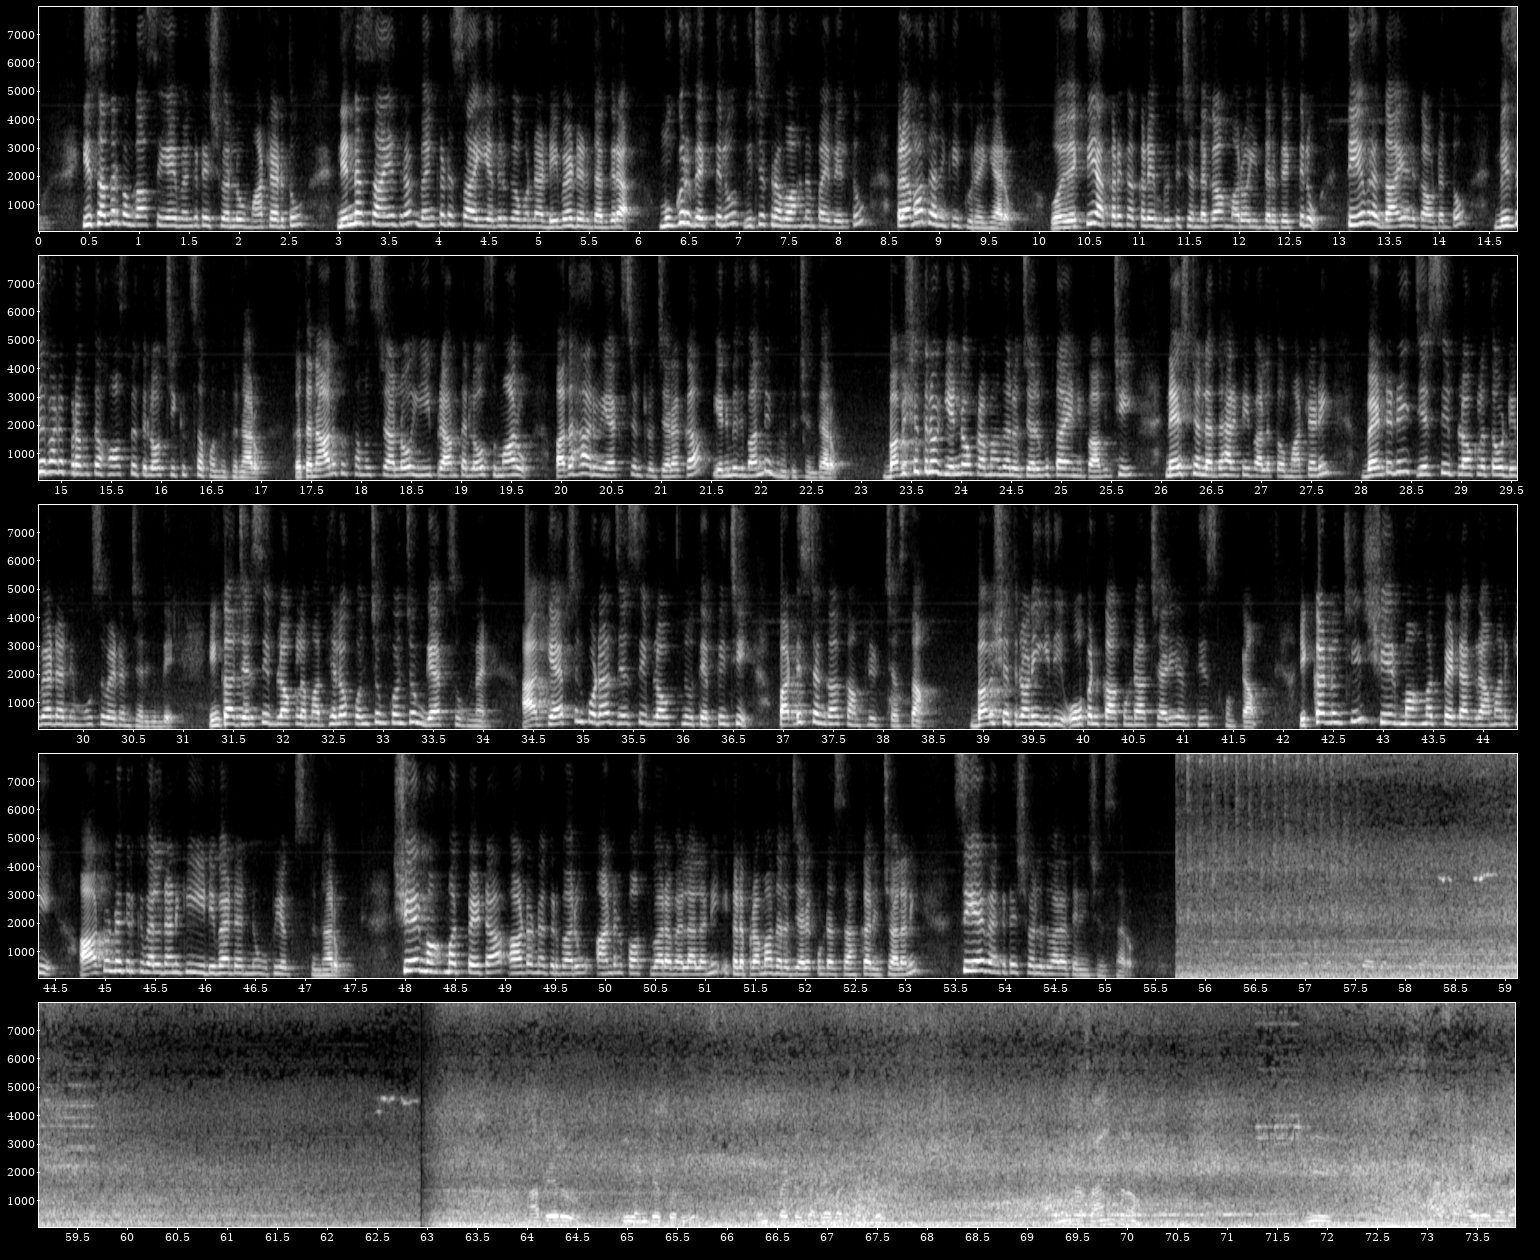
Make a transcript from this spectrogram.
ఈ సందర్భంగా సిఐ వెంకటేశ్వర్లు మాట్లాడుతూ నిన్న సాయంత్రం వెంకటసాయి ఎదురుగా ఉన్న డివైడర్ దగ్గర ముగ్గురు వ్యక్తులు ద్విచక్ర వాహనంపై వెళ్తూ ప్రమాదానికి గురయ్యారు. ఓ వ్యక్తి అక్కడికక్కడే మృతి చెందగా మరో ఇద్దరు వ్యక్తులు తీవ్ర గాయాలు కావడంతో విజయవాడ ప్రభుత్వ ఆసుపత్రిలో చికిత్స పొందుతున్నారు. గత నాలుగు సంవత్సరాల్లో ఈ ప్రాంతంలో సుమారు పదహారు యాక్సిడెంట్లు జరగగా ఎనిమిది మంది మృతి చెందారు. భవిష్యత్తులో ఎన్నో ప్రమాదాలు జరుగుతాయని భావించి నేషనల్ అథారిటీ వాళ్ళతో మాట్లాడి వెంటనే జెర్సీ బ్లాక్లతో డివైడర్ని మూసివేయడం జరిగింది. ఇంకా జెర్సీ బ్లాక్ల మధ్యలో కొంచెం కొంచెం గ్యాప్స్ ఉన్నాయి. ఆ గ్యాప్స్ను కూడా జెర్సీ బ్లాక్స్ను తెప్పించి పటిష్టంగా కంప్లీట్ చేస్తాం. భవిష్యత్తులోని ఇది ఓపెన్ కాకుండా చర్యలు తీసుకుంటాం. ఇక్కడ నుంచి షేర్ మహమ్మద్ పేట గ్రామానికి ఆటో నగర్కి వెళ్ళడానికి ఈ డివైడర్ను ఉపయోగిస్తున్నారు. షేర్ మహమ్మద్ పేట ఆటో నగర్ వారు అండర్ పాస్ ద్వారా వెళ్ళాలని ఇక్కడ ప్రమాదాలు జరగకుండా సహకరించాలని సిఐ వెంకటేశ్వర్ల ద్వారా తెలియజేశారు. నా పేరు P Venkateswarlu inspector Jaggaipalli circle. సాయంత్రం ఈ నేషనల్ హైవే మీద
